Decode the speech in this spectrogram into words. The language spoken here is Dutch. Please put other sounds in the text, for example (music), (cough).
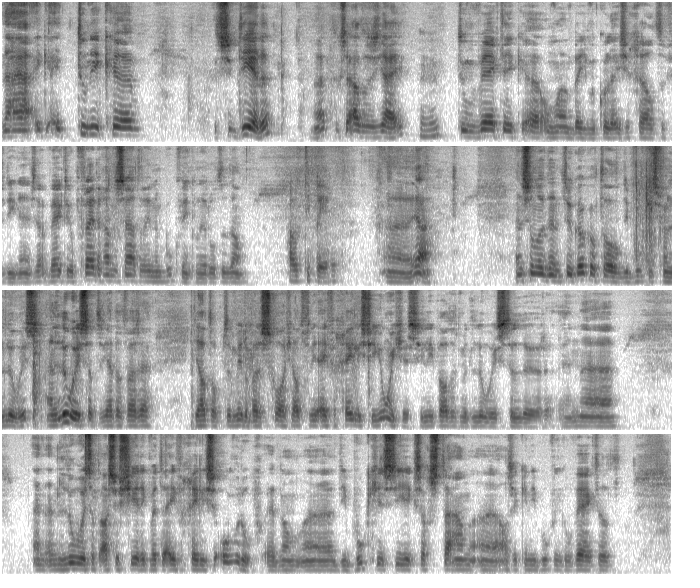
Nou ja, ik, ik- toen ik eh, studeerde, hè, toen ik zo oud was als jij, Mhm. toen werkte ik, eh, om een beetje mijn collegegeld te verdienen en zo, werkte ik op vrijdag aan de zaterdag in een boekwinkel in Rotterdam. Oude typering. Eh, ja. En er stonden er natuurlijk ook altijd al die boekjes van Lewis. En Lewis, dat, ja, dat was, je had op de middelbare school, je had van die evangelische jongetjes, die liepen altijd met Lewis te leuren. En, en, en Lewis, dat associeerde ik met de evangelische omroep. En dan eh, die boekjes die ik zag staan eh, als ik in die boekwinkel werkte, dat,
